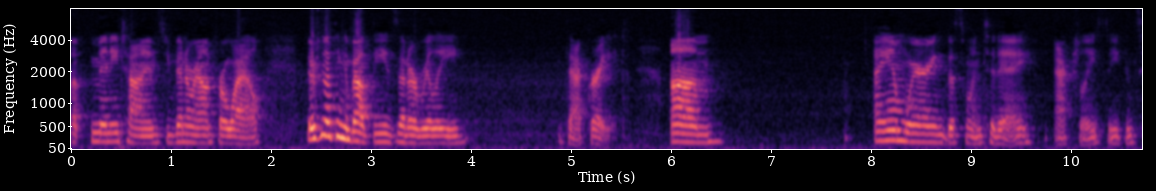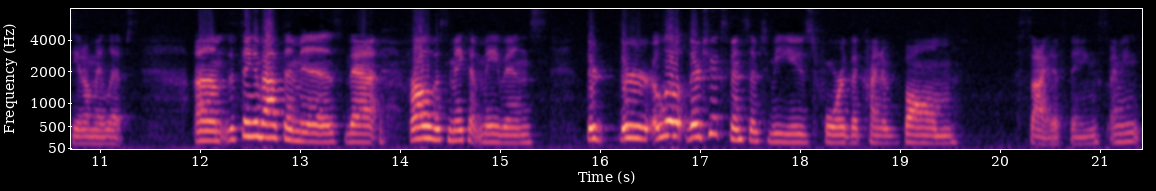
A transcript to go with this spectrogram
uh, many times, you've been around for a while, there's nothing about these that are really that great. Um, I am wearing this one today, actually, so you can see it on my lips. Um, the thing about them is that for all of us makeup mavens, they're they're a little they're too expensive to be used for the kind of balm side of things. I mean,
